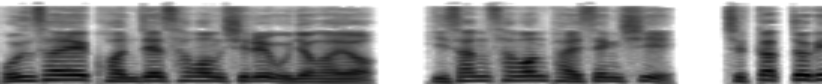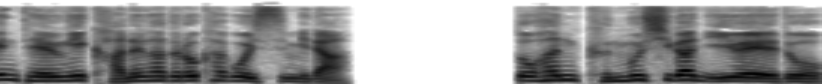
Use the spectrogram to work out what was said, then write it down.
본사의 관제 상황 시를 운영하여 비상 상황 발생 시 즉각적인 대응이 가능하도록 하고 있습니다. 또한 근무 시간 이외에도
